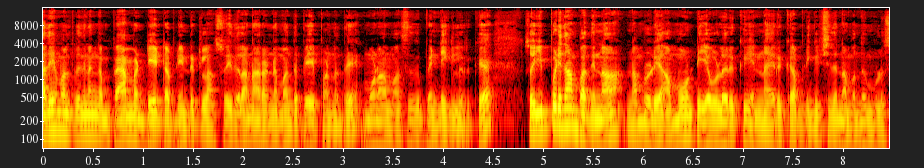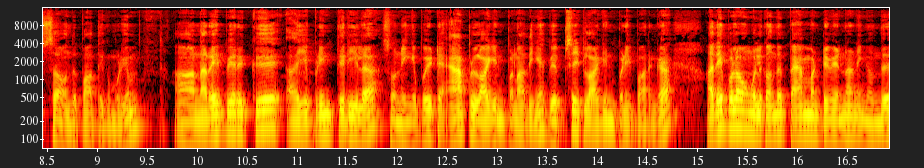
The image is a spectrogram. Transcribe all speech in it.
அதே மாதிரி பார்த்தீங்கன்னா இங்கே பேமெண்ட் டேட் அப்படின்னு இருக்கலாம். ஸோ இதெல்லாம் நான் ரெண்டு மந்த் பே பண்ணது. மூணாம் மாதத்துக்கு பெண்டிங்கில் இருக்குது ஸோ இப்படி தான் பார்த்தீங்கன்னா நம்மளுடைய அமௌண்ட் எவ்வளோ இருக்குது என்ன இருக்குது இருக்குது அப்படிங்கிற விஷயத்தை நம்ம வந்து முழுசாக வந்து பார்த்துக்க முடியும். நிறைய பேருக்கு எப்படின்னு தெரியல. ஸோ நீங்கள் போயிட்டு ஆப் லாகின் பண்ணாதீங்க. வெப்சைட் லாகின் பண்ணி பாருங்கள் அதே போல் உங்களுக்கு வந்து பேமெண்ட் வேணும்னா நீங்கள் வந்து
